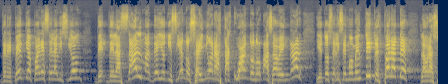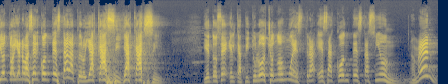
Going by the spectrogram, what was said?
de repente aparece la visión de, las almas de ellos diciendo, Señor, ¿hasta cuándo nos vas a vengar? Y entonces él dice, momentito, espérate, la oración todavía no va a ser contestada, pero ya casi, ya casi. Y entonces el capítulo 8 nos muestra esa contestación. Amén.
